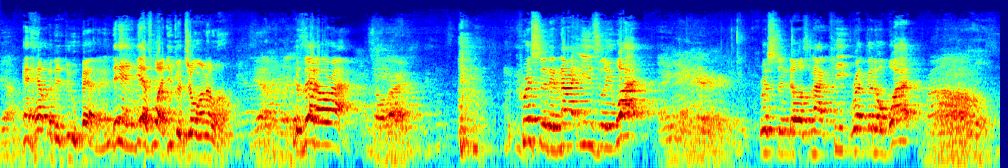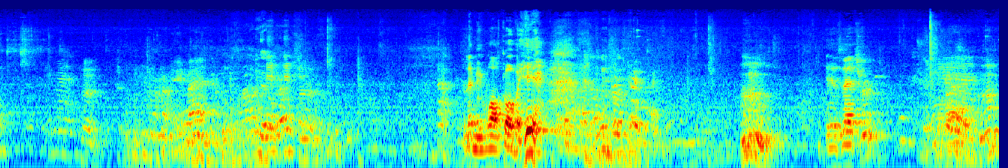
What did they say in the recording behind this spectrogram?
Yeah. And help me to do better. And then guess what? You could join along. Yeah. Is that all right? It's all right. Christian is not easily what? Anger. Christian does not keep record of what? Wrong. Amen. Let me walk over here. Hmm. Is that true? Hmm?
